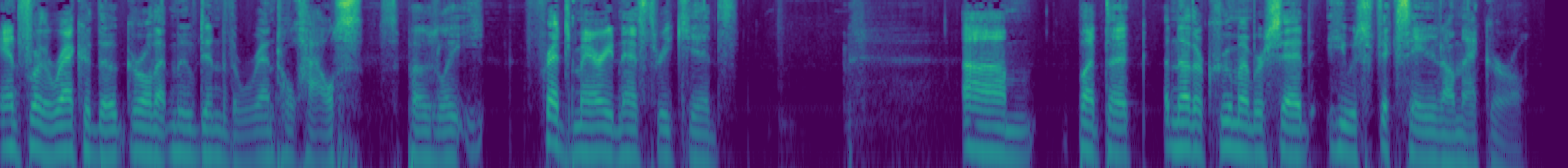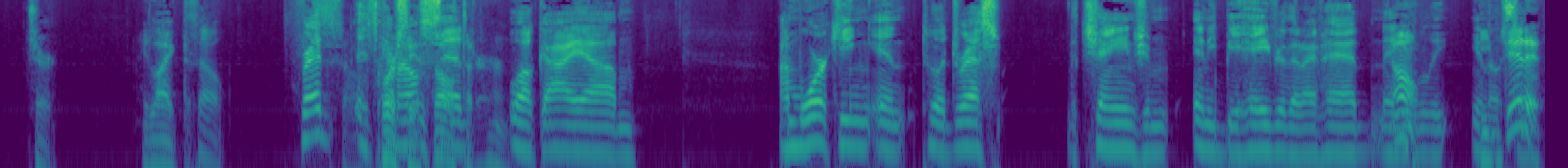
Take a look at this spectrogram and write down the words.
and for the record, the girl that moved into the rental house, supposedly, Fred's married and has three kids. Um, but the another crew member said he was fixated on that girl. Sure, he liked her. So Fred So, of has course come he out and said, her. "Look, I um, I'm working in to address the change in any behavior that I've had Oh, negatively. you he know, did so it.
